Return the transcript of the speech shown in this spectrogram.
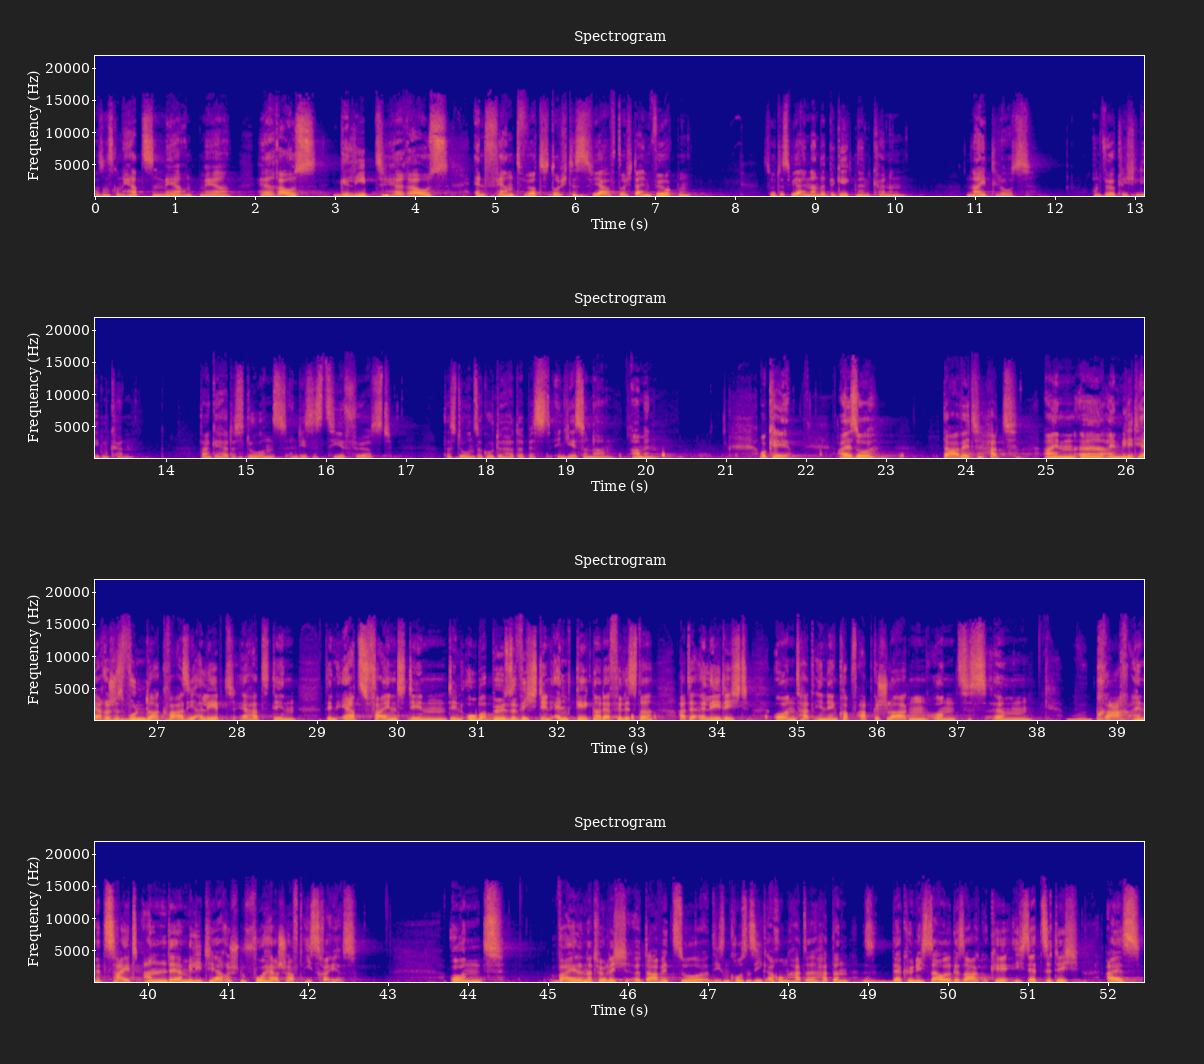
aus unseren Herzen mehr und mehr herausgeliebt, heraus entfernt wird durch, das, ja, durch dein Wirken, so dass wir einander begegnen können, neidlos und wirklich lieben können. Danke, Herr, dass du uns in dieses Ziel führst, dass du unser guter Hirte bist. In Jesu Namen. Amen. Okay, also David hat ein, äh, ein militärisches Wunder quasi erlebt. Er hat den, den Erzfeind, den, den Oberbösewicht, den Endgegner der Philister, hat er erledigt und hat ihn den Kopf abgeschlagen und ähm, brach eine Zeit an der militärischen Vorherrschaft Israels. Und weil natürlich äh, David so diesen großen Sieg errungen hatte, hat dann der König Saul gesagt, okay, ich setze dich als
